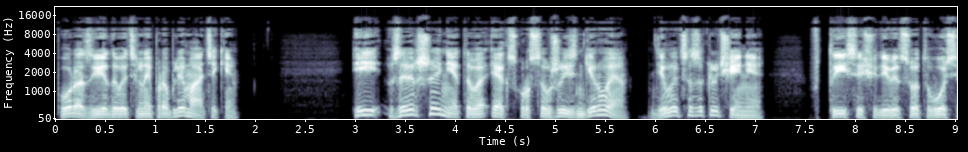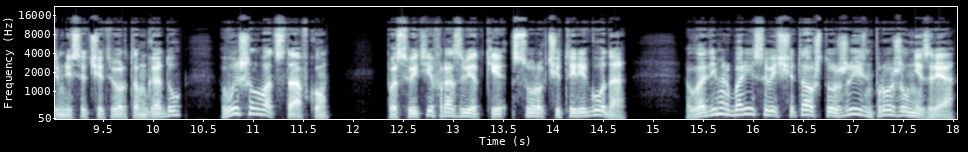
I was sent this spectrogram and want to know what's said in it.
по разведывательной проблематике. И в завершении этого экскурса в жизнь героя делается заключение. В 1984 году вышел в отставку. Посвятив разведке 44 года, Владимир Борисович считал, что жизнь прожил не зря.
